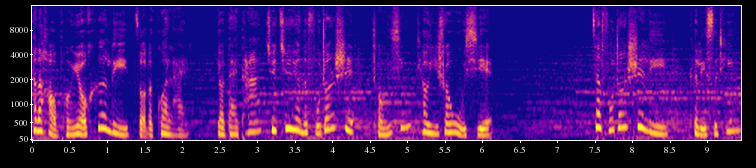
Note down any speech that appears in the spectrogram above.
他的好朋友赫利走了过来。要带他去剧院的服装室重新挑一双舞鞋。在服装室里，克里斯汀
